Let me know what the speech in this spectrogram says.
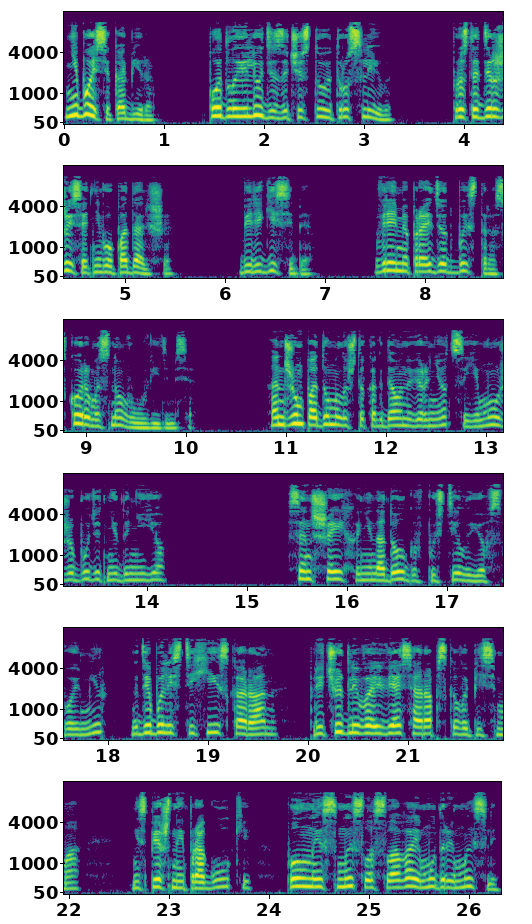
«Не бойся Кабира. Подлые люди зачастую трусливы. Просто держись от него подальше. Береги себя». Время пройдет быстро, скоро мы снова увидимся. Анджум подумала, что когда он вернется, ему уже будет не до нее. Сын шейха ненадолго впустил ее в свой мир, где были стихи из Корана, причудливая вязь арабского письма, неспешные прогулки, полные смысла слова и мудрые мысли.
